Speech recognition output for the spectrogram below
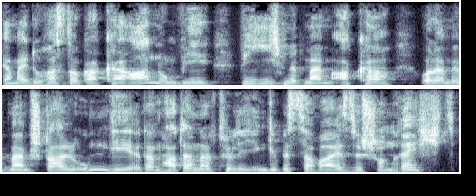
ja, mei, du hast doch gar keine Ahnung, wie, wie ich mit meinem Acker oder mit meinem Stall umgehe, dann hat er natürlich in gewisser Weise schon recht.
